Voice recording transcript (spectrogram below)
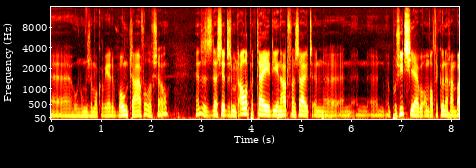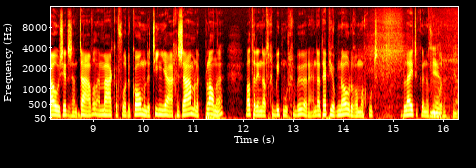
eh, hoe noemen ze hem ook alweer? De woontafel of zo. dus daar zitten ze met alle partijen die in Hart van Zuid een, een, een, een, positie hebben om wat te kunnen gaan bouwen, zitten ze aan tafel en maken voor de komende tien jaar gezamenlijk plannen wat er in dat gebied moet gebeuren. En dat heb je ook nodig om een goed beleid te kunnen voeren. Ja, ja.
